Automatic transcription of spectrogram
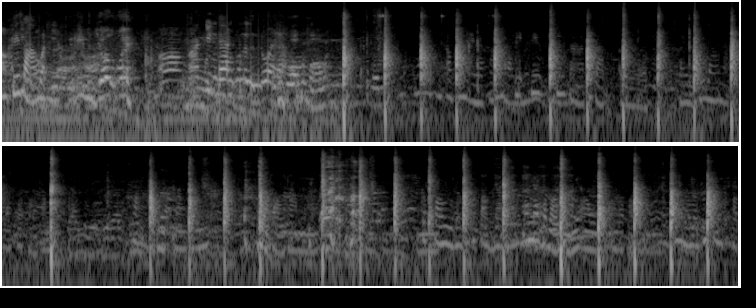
บอกพี่สาวขวดเดียวนี่มันเยอะเว้ยอ๋อมากินแทนคนอื่นด้วยอะพี่พี่พี่สาวพี่สาวเออไปที่บ้านอะแล้วก็ขอทำค่ะนางคนนี้กระเป๋าดำนะกระเป๋าอยู่แล้วกระเป๋าดำนั่นแม่กระเป๋าหนูไม่เอาเอากระเป๋าดำอย่างเดียวที่เป็นขอ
